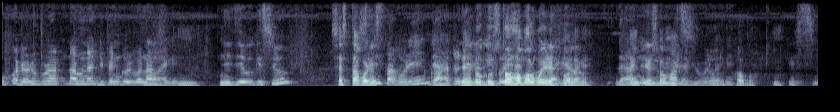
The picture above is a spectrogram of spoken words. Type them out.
ঔষধৰ ওপৰত তাৰমানে ডিপেণ্ড কৰিব নালাগে। নিজেও কিছু চেষ্টা কৰি চেষ্টা কৰি দেহাটো সুস্থ সবল কৰি ৰাখিব লাগে থেংক ইউ ছ' মাছ হ'ব। কৃষ্ণ।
